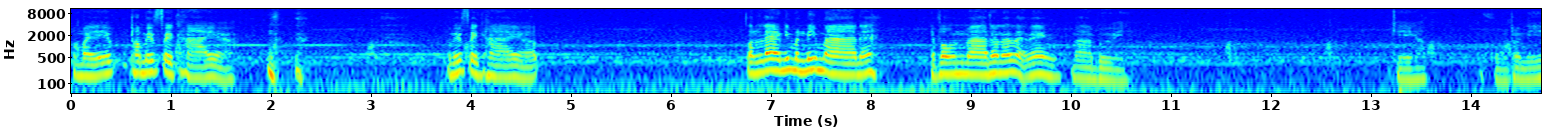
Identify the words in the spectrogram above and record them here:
ทำไมเอฟทำเอฟเฟกหายอะทำเอฟเฟกหายครับ ตอนแรกนี่มันไม่มานะ แต่พอมันมาเท่านั้นแหละแม่งมาเบยโอเคครับโอ้โหตอนนี้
